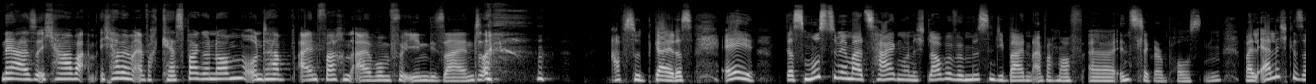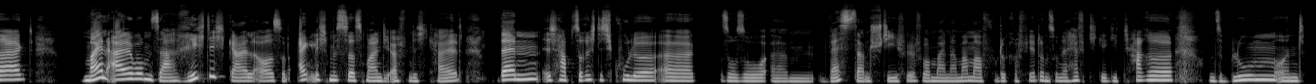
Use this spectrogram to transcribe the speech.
Naja, also ich habe, ich habe ihm einfach Casper genommen und habe einfach ein Album für ihn designt. Absolut geil. Das, ey, das musst du mir mal zeigen und ich glaube, wir müssen die beiden einfach mal auf äh, Instagram posten, weil ehrlich gesagt, mein Album sah richtig geil aus und eigentlich müsste das mal in die Öffentlichkeit, denn ich habe so richtig coole äh, so so ähm, Westernstiefel von meiner Mama fotografiert und so eine heftige Gitarre und so Blumen und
